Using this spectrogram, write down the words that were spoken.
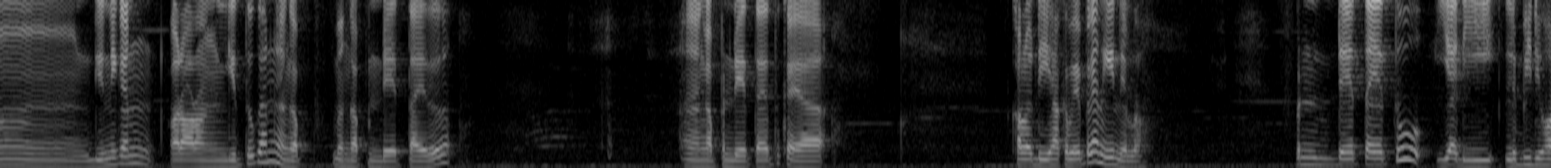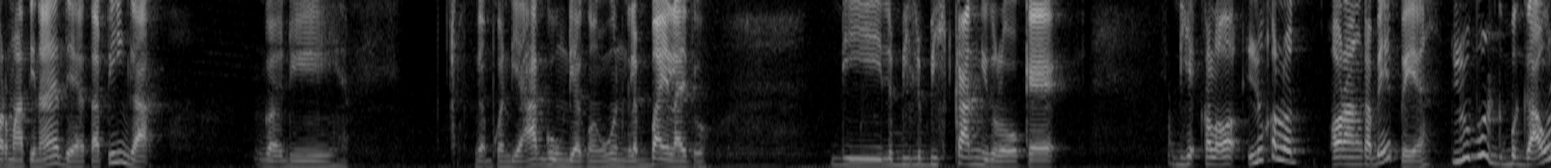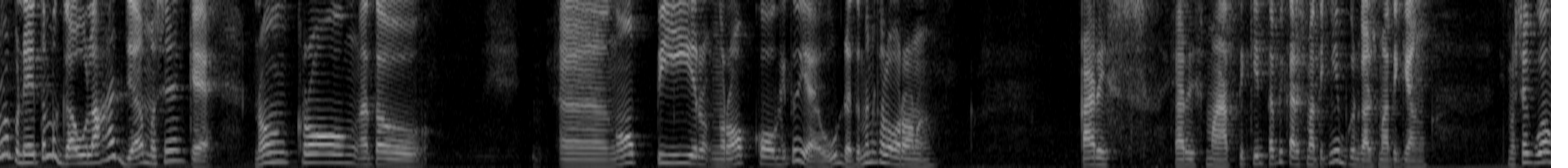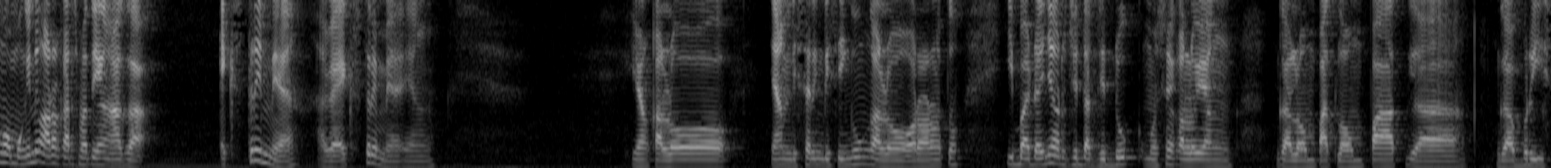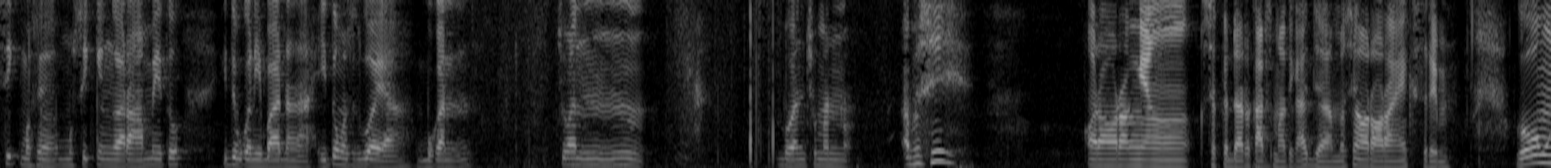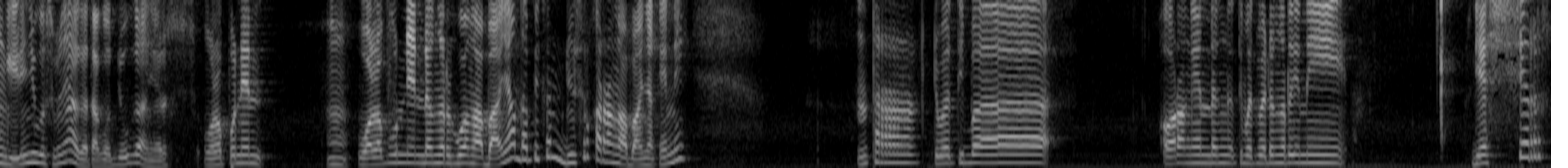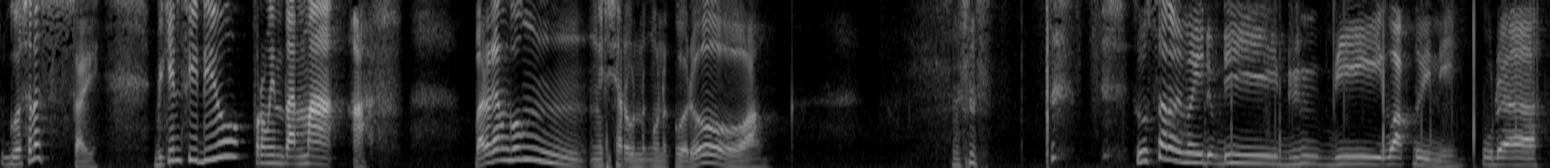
gini kan orang-orang gitu kan nganggap nganggap pendeta itu nganggap pendeta itu kayak kalau di HKBP kan gini loh. Pendeta itu ya di lebih dihormatin aja ya tapi nggak nggak di nggak bukan diagung diagung-agungan lebay lah itu. Dilebih-lebihkan gitu loh kayak dia kalau lu kalau orang KBP ya lu begaul pendeta begaul aja maksudnya kayak nongkrong atau uh, ngopi ngerokok gitu ya udah. Teman kalau orang karis karismatikin tapi karismatiknya bukan karismatik yang maksudnya gue ngomong ini orang karismatik yang agak ekstrim ya agak ekstrim ya yang yang kalau yang disering disinggung kalau orang-orang tuh ibadahnya harus jedak jeduk maksudnya kalau yang nggak lompat lompat nggak berisik maksudnya musiknya nggak rame itu itu bukan ibadah. Nah itu maksud gue ya bukan cuman bukan cuman apa sih orang-orang yang sekedar karismatik aja maksudnya orang-orang ekstrim. Gue ngomong gini juga sebenarnya agak takut juga nyers. Walaupun yang mm, walaupun yang denger gue nggak banyak tapi kan justru karena nggak banyak ini ntar tiba-tiba orang yang denger tiba-tiba denger ini dia share gue selesai. Bikin video permintaan maaf. Baru kan gue nge-share unek-unek gue doang susah lah memang hidup di, di di waktu ini. Udah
